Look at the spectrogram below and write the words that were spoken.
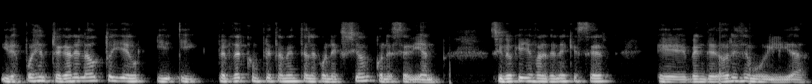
y después entregar el auto y, perder completamente la conexión con ese bien, sino que ellos van a tener que ser eh, vendedores de movilidad.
